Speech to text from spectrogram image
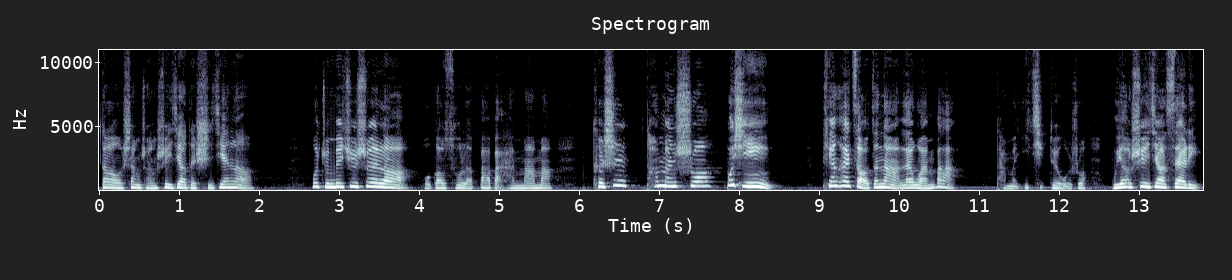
到上床睡觉的时间了，我准备去睡了。我告诉了爸爸和妈妈，可是他们说不行，天还早着呢，来玩吧。他们一起对我说：“不要睡觉，赛利，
